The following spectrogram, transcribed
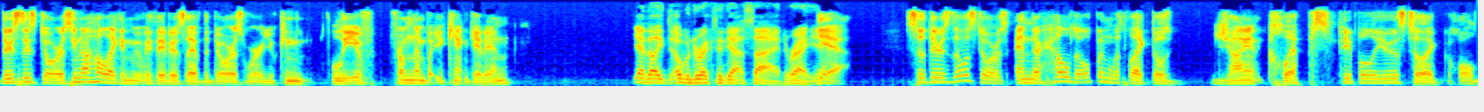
there's these doors. You know how like in movie theaters they have the doors where you can leave from them, but you can't get in. yeah, they like open directly to the outside, right? Yeah. Yeah. So there's those doors, and they're held open with like those giant clips people use to like hold.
